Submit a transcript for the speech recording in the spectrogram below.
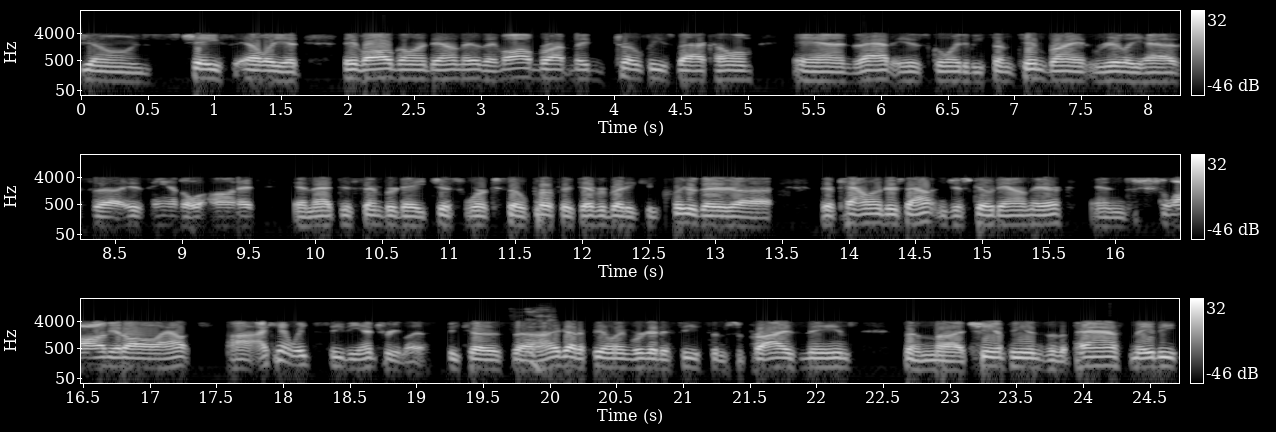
Jones, Chase Elliott, they've all gone down there. They've all brought big trophies back home, and that is going to be some. Tim Bryant really has uh, his handle on it, and that December date just works so perfect. Everybody can clear their uh, their calendars out and just go down there and slog it all out. Uh, I can't wait to see the entry list because uh, I got a feeling we're going to see some surprise names some uh, champions of the past, maybe,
